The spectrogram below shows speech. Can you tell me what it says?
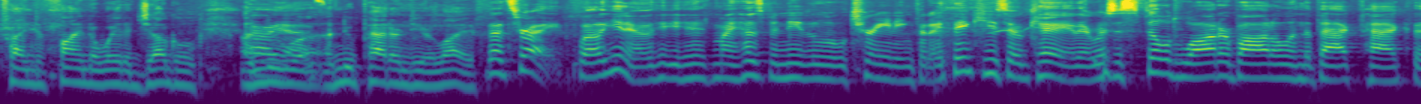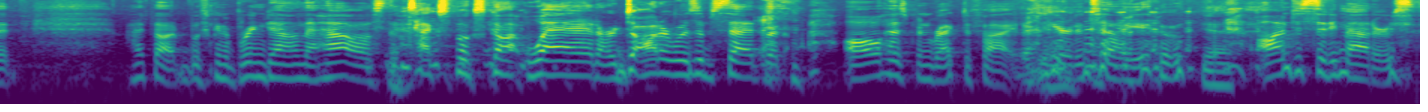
trying to find a way to juggle a Oh, new yes. uh, a new pattern to your life. That's right. Well, you know, he, my husband needed a little training, but I think he's okay. There was a spilled water bottle in the backpack that I thought was going to bring down the house. The textbooks got wet. Our daughter was upset, but all has been rectified. I'm here to tell you. Yeah. On to city matters.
